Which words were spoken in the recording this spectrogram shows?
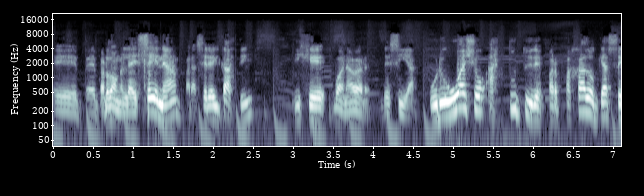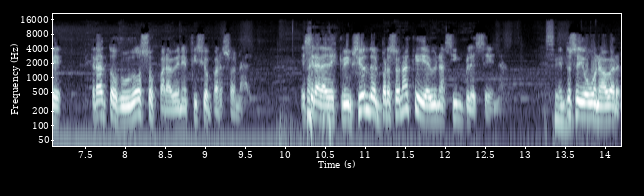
eh, perdón, la escena para hacer el casting, dije, bueno, a ver, decía, uruguayo astuto y desparpajado que hace tratos dudosos para beneficio personal. Esa era la descripción del personaje y había una simple escena. Entonces digo, bueno, a ver,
